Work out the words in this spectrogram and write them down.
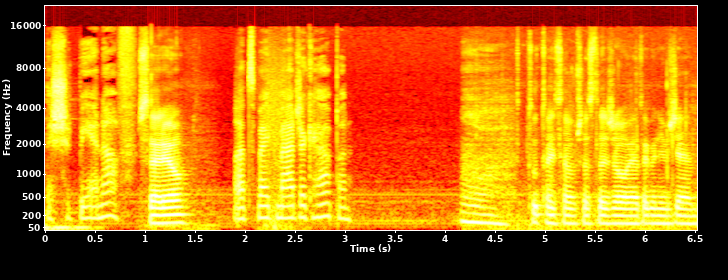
This should be enough. serio? Let's make magic happen. Tutaj cały czas leżało, ja tego nie widziałem.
